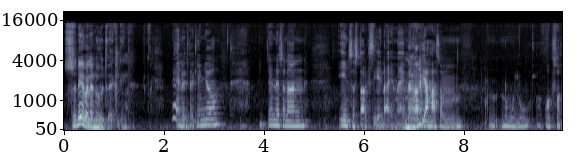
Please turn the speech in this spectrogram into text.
Så det är väl en utveckling? Det är en utveckling, ja. Den är sån en inte så stark sida i mig, men Nej. att jag har som nog ju också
